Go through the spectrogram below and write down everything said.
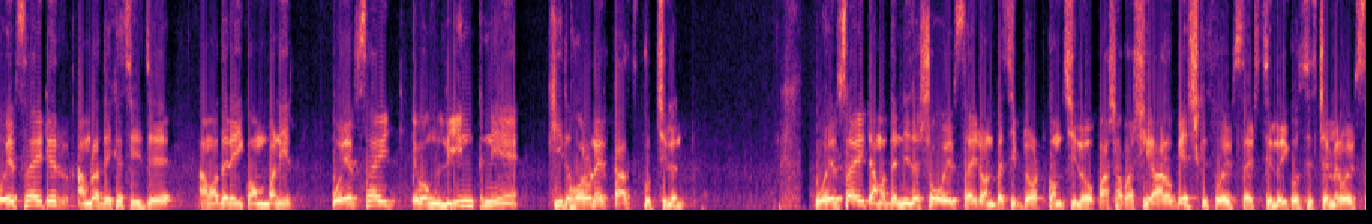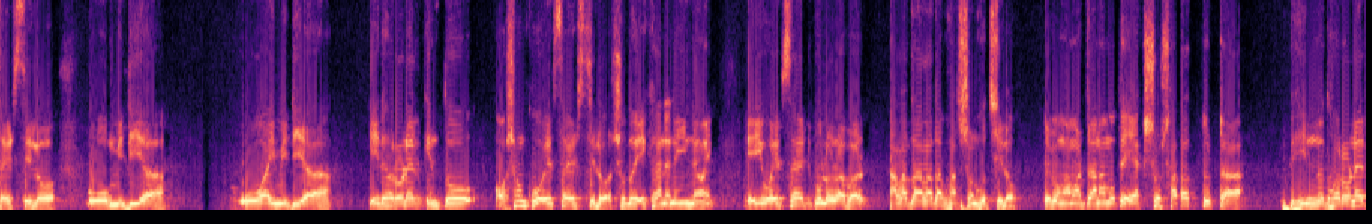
ওয়েবসাইটের আমরা দেখেছি যে আমাদের এই কোম্পানির ওয়েবসাইট এবং লিংক নিয়ে কি ধরনের কাজ করছিলেন। ওয়েবসাইট আমাদের নিজস্ব ওয়েবসাইট অনপ্যাসিভ ডট কম ছিল, পাশাপাশি আরও বেশ কিছু ওয়েবসাইট ছিল, ইকোসিস্টেমের ওয়েবসাইট ছিল, ও মিডিয়া ওআই মিডিয়া, এই ধরনের কিন্তু অসংখ্য ওয়েবসাইট ছিল, শুধু এখানেই নয়, এই ওয়েবসাইটগুলোর আবার আলাদা আলাদা ভার্সন হচ্ছিল। এবং আমার জানা মতে একশো সাতাত্তরটা ভিন্ন ধরনের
